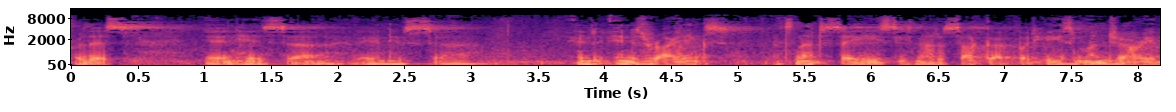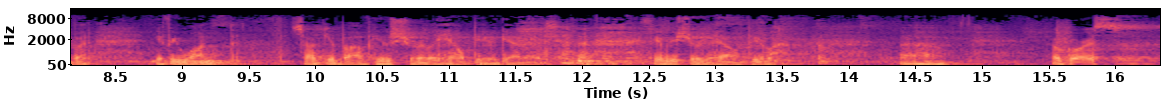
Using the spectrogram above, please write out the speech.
for this in his, uh, in his, uh, in, in, his writings. It's not to say he's, he's not a Saka, but he's Manjari, but if you want Sakya he'll surely help you get it. he'll be sure to help you. Uh, of course,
